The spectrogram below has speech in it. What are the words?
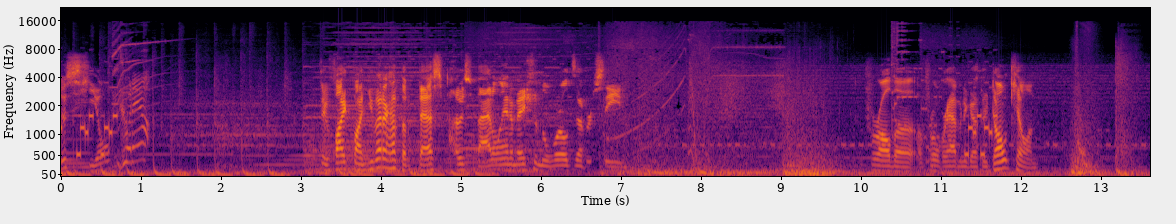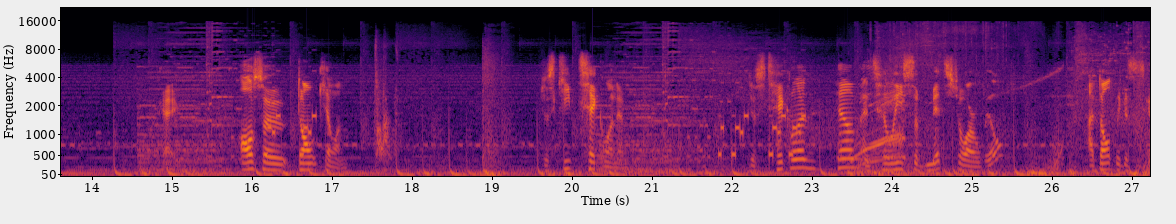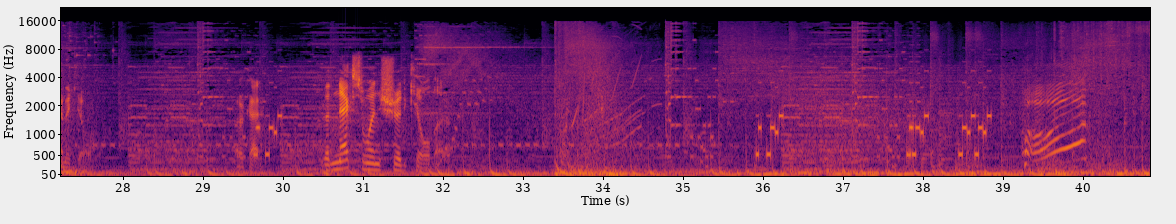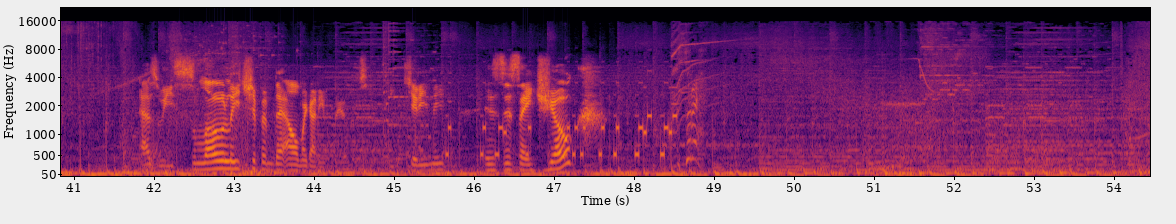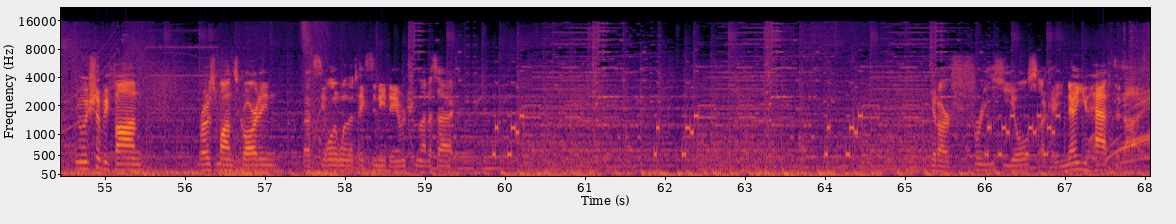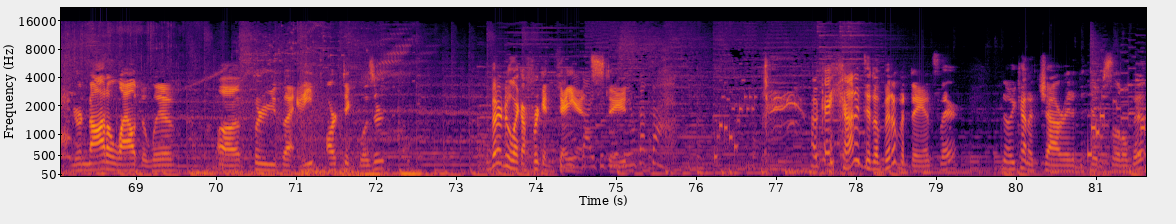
Just heal. Dude, Vikemon, you better have the best post-battle animation the world's ever seen. For all the for what we're having to go through. Don't kill him. Okay. Also, don't kill him. Just keep tickling him. Just tickling him until he submits to our will. I don't think this is gonna kill. Okay. The next one should kill though. As we slowly chip him down. Oh my god, he lives. Are you kidding me? Is this a joke? We should be fine. Rosemon's guarding. That's the only one that takes any damage from that attack. Get our free heals. Okay, now you have to die. You're not allowed to live uh, through the 8th Arctic Blizzard. You better do like a freaking dance, dude. okay, kinda did a bit of a dance there. No, he kinda gyrated the hips a little bit.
